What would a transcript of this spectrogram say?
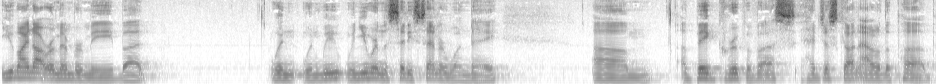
You might not remember me, but when, when, we, when you were in the city center one day, um, a big group of us had just gotten out of the pub.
